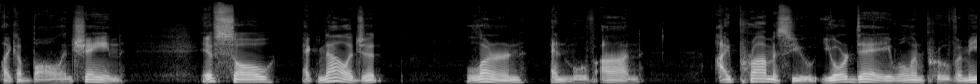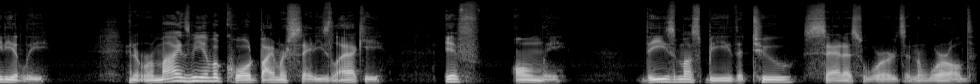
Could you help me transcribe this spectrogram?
like a ball and chain? If so, acknowledge it, learn, and move on. I promise you, your day will improve immediately. And it reminds me of a quote by Mercedes Lackey If only. These must be the two saddest words in the world.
